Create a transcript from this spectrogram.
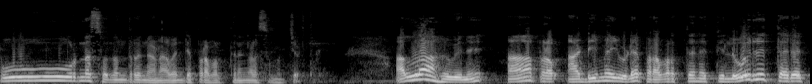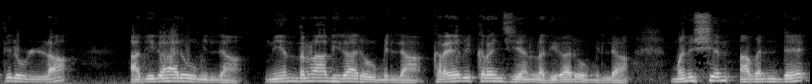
പൂർണ സ്വതന്ത്രനാണ് അവന്റെ പ്രവർത്തനങ്ങളെ സംബന്ധിച്ചിടത്തോളം. അള്ളാഹുവിന് ആ അടിമയുടെ പ്രവർത്തനത്തിൽ ഒരു തരത്തിലുള്ള അധികാരവുമില്ല നിയന്ത്രണാധികാരവുമില്ല ക്രയവിക്രയം ചെയ്യാനുള്ള അധികാരവുമില്ല. മനുഷ്യൻ അവന്റെ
